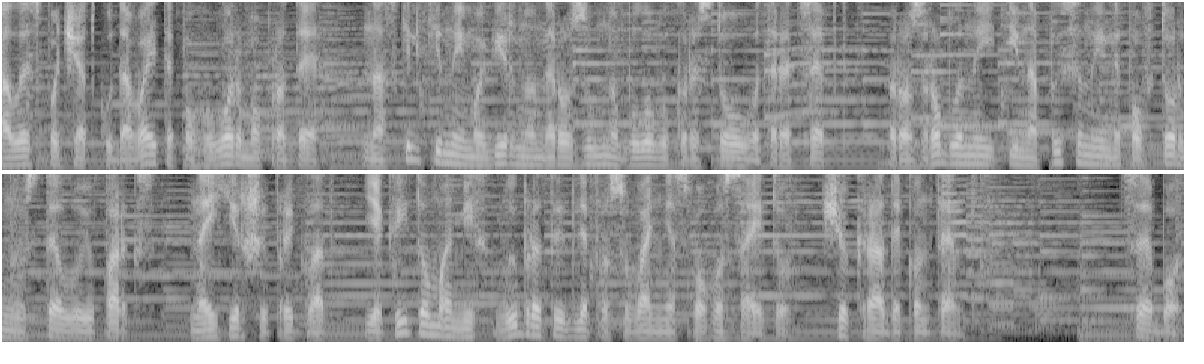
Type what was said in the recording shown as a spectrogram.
Але спочатку давайте поговоримо про те, наскільки неймовірно нерозумно було використовувати рецепт, розроблений і написаний неповторною стелою Паркс, найгірший приклад, який Тома міг вибрати для просування свого сайту, що краде контент. Це бот.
